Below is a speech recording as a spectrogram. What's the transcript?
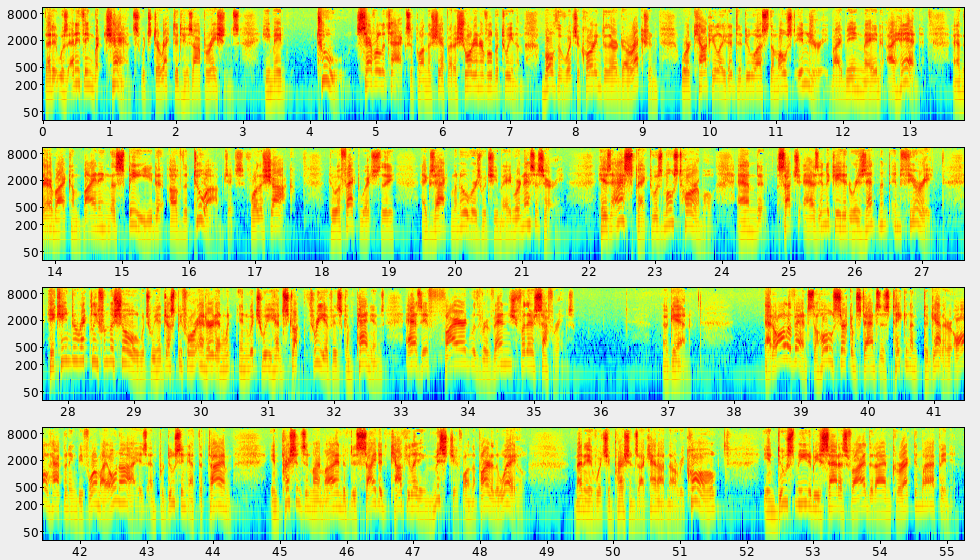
that it was anything but chance which directed his operations. He made two several attacks upon the ship at a short interval between them, both of which, according to their direction, were calculated to do us the most injury by being made ahead, and thereby combining the speed of the two objects for the shock, to effect which the exact maneuvers which he made were necessary. His aspect was most horrible, and such as indicated resentment and fury. He came directly from the shoal which we had just before entered, and in which we had struck three of his companions, as if fired with revenge for their sufferings. Again, at all events, the whole circumstances taken together, all happening before my own eyes, and producing at the time impressions in my mind of decided calculating mischief on the part of the whale, many of which impressions I cannot now recall, induce me to be satisfied that I am correct in my opinion.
